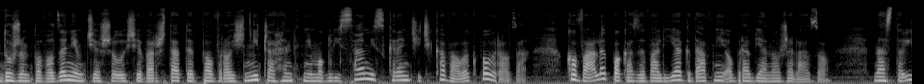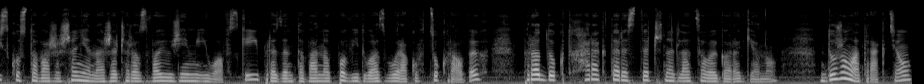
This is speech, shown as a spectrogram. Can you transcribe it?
Dużym powodzeniem cieszyły się warsztaty powroźnicze, chętni mogli sami skręcić kawałek powroza. Kowale pokazywali, jak dawniej obrabiano żelazo. Na stoisku Stowarzyszenia na Rzecz Rozwoju Ziemi Iłowskiej prezentowano powidła z buraków cukrowych, produkt charakterystyczny dla całego regionu. Dużą atrakcją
